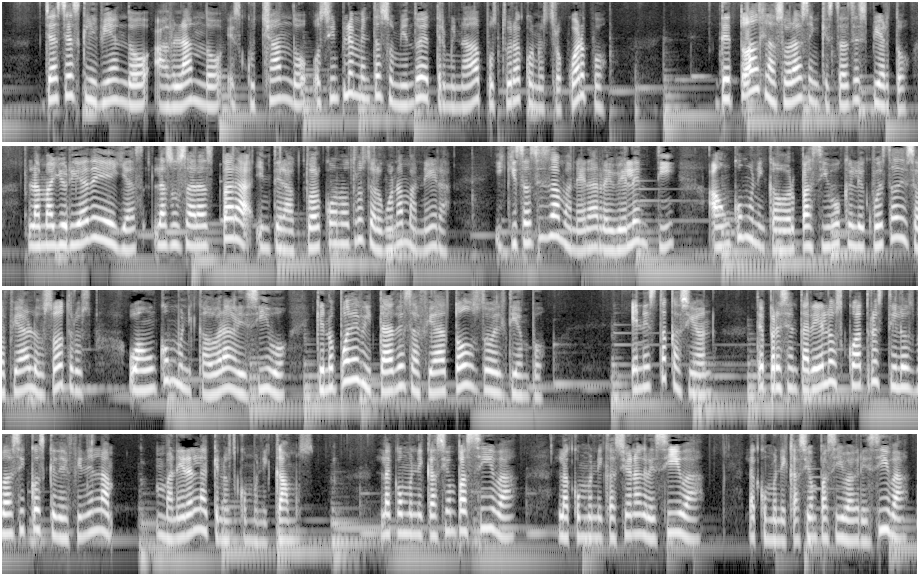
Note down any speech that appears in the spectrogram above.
ya sea escribiendo, hablando, escuchando o simplemente asumiendo determinada postura con nuestro cuerpo. De todas las horas en que estás despierto, la mayoría de ellas las usarás para interactuar con otros de alguna manera, y quizás esa manera revele en ti a un comunicador pasivo que le cuesta desafiar a los otros, o a un comunicador agresivo que no puede evitar desafiar a todos todo el tiempo. En esta ocasión, te presentaré los cuatro estilos básicos que definen la manera en la que nos comunicamos. La comunicación pasiva, la comunicación agresiva, la comunicación pasiva-agresiva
